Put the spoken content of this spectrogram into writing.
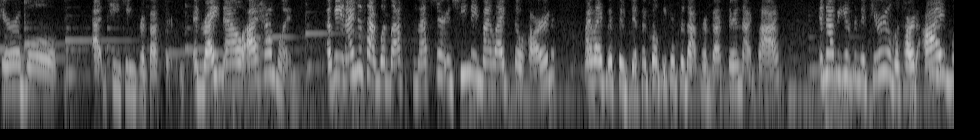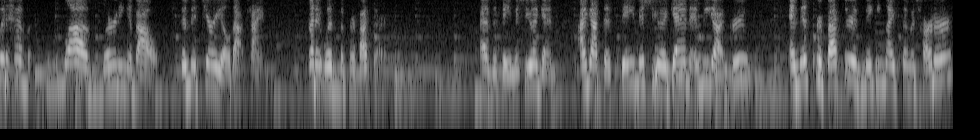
terrible at teaching professors. And right now I have one. Okay, and I just had one last semester, and she made my life so hard. My life was so difficult because of that professor in that class, and not because the material was hard. I would have loved learning about the material that time, but it was the professor. I have the same issue again. I got the same issue again, and we got groups. And this professor is making life so much harder,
